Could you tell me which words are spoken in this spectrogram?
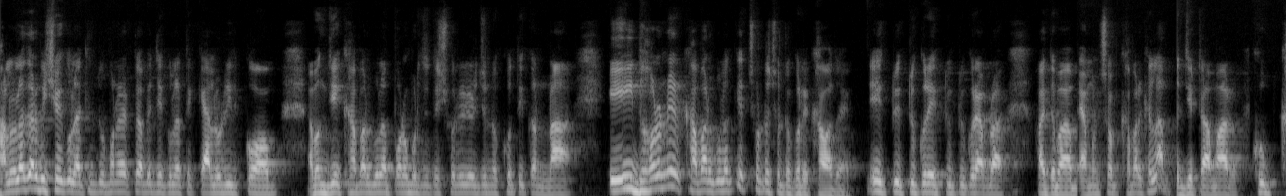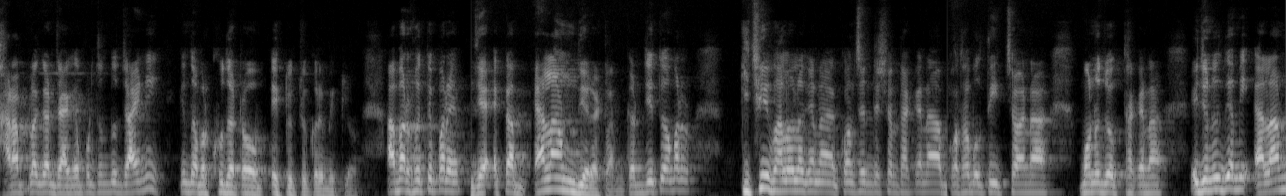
ভালো লাগার বিষয়গুলো কিন্তু মনে রাখতে হবে যেগুলোতে ক্যালোরি কম এবং যে খাবারগুলো পরবর্তীতে শরীরের জন্য ক্ষতিকর না, এই ধরনের খাবারগুলোকে ছোট ছোট করে খাওয়া যায়। একটু একটু করে, একটু একটু করে আমরা হয়তো বা এমন সব খাবার খেলাম যেটা আমার খুব খারাপ লাগার জায়গা পর্যন্ত যায়নি, কিন্তু আবার ক্ষুধাটাও একটু একটু করে মিটলো। আবার হতে পারে যে একটা অ্যালার্ম দিয়ে রাখলাম। কারণ যেহেতু আমার কিছুই ভালো লাগে না কনসেন্ট্রেশন থাকে না, কথা বলতে ইচ্ছা হয় না, মনোযোগ থাকে না, এই জন্য যদি আমি অ্যালার্ম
